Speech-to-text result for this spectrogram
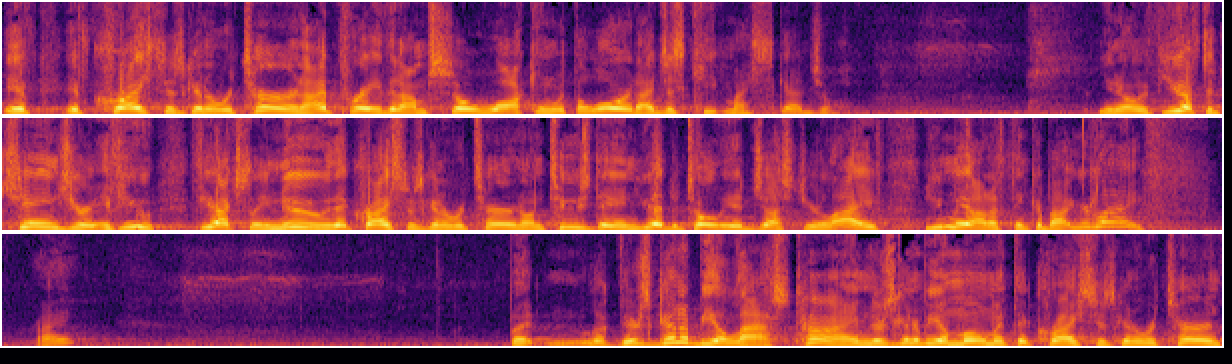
if, if Christ is going to return, I pray that I'm so walking with the Lord, I just keep my schedule. You know, if you have to change your, if you, if you actually knew that Christ was going to return on Tuesday and you had to totally adjust your life, you may ought to think about your life, right? But look, there's going to be a last time. There's going to be a moment that Christ is going to return.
